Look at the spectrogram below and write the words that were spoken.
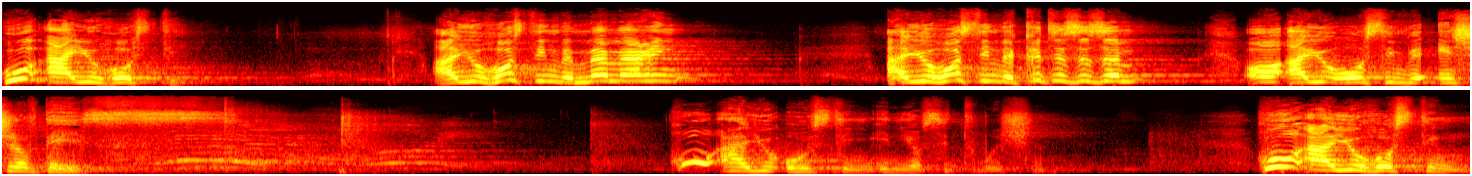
Who are you hosting? Are you hosting the murmuring? Are you hosting the criticism? Or are you hosting the ancient of days? Who are you hosting in your situation? Who are you hosting?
